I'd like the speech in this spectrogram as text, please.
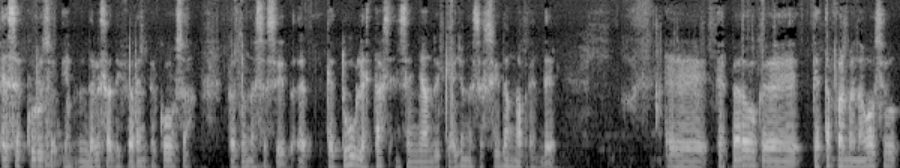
ese curso y aprender esas diferentes cosas que tú necesitas, eh, que tú le estás enseñando y que ellos necesitan aprender. Eh, espero que, que esta forma de negocio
